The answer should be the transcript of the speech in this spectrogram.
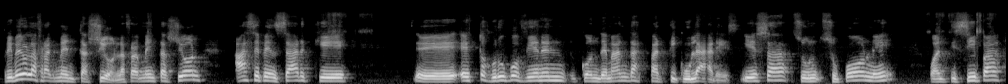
Primero, la fragmentación. La fragmentación hace pensar que eh, estos grupos vienen con demandas particulares y esa supone o anticipa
